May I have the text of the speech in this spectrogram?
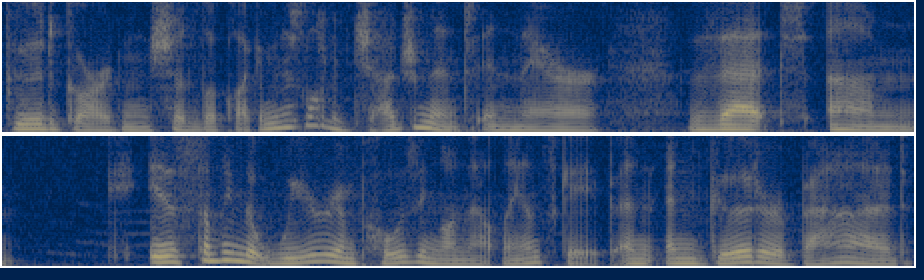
good garden should look like. I mean, there's a lot of judgment in there that um, is something that we're imposing on that landscape, and and good or bad.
